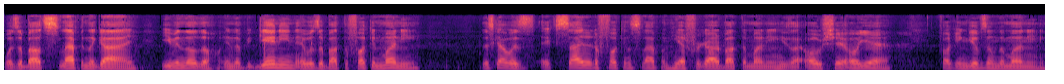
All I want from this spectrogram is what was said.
was about slapping the guy, even though the in the beginning it was about the fucking money. This guy was excited to fucking slap him. He had forgot about the money. And he's like, oh shit, oh yeah fucking gives him the money.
